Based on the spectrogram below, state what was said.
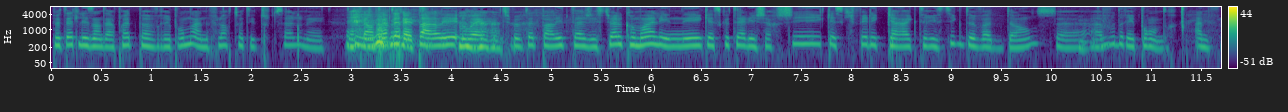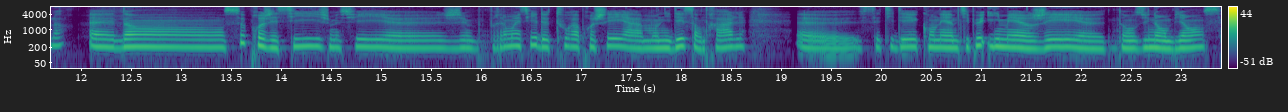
Peut-être les interprètes peuvent répondre. Anne-Fleur, toi, tu es toute seule, mais tu peux peut-être parler, ouais, tu peux peut-être parler de ta gestuelle. Comment elle est née? Qu'est-ce que tu es allé chercher? Qu'est-ce qui fait les caractéristiques de votre danse? Euh, À vous de répondre. Anne-Fleur? Euh, dans ce projet-ci, je me suis, euh, j'ai vraiment essayé de tout rapprocher à mon idée centrale, euh, cette idée qu'on est un petit peu immergé euh, dans une ambiance.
